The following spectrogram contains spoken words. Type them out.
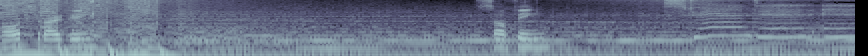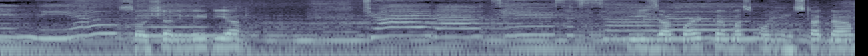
Horse riding, surfing, social media. these are quite famous on Instagram.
